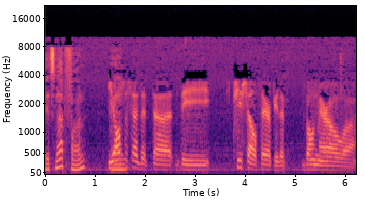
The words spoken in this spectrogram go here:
it's not fun. You And- also said that uh, the T cell therapy, the bone marrow, uh,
